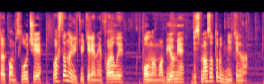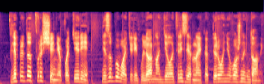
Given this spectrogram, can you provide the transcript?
таком случае восстановить утерянные файлы в полном объеме весьма затруднительно. Для предотвращения потери не забывайте регулярно делать резервное копирование важных данных.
